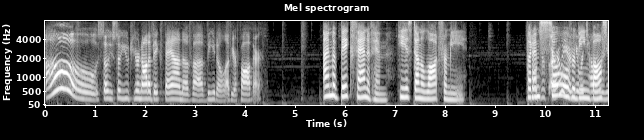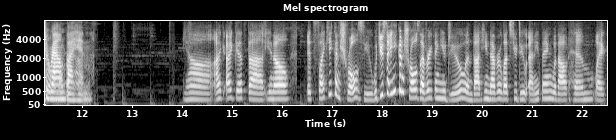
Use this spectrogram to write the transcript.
Oh, so so you you're not a big fan of uh, Vedal of your father. I'm a big fan of him. He has done a lot for me. But Well, I'm so over being telling me you bossed around by him. him. Yeah, I I get that. You know, it's like he controls you. Would you say he controls everything you do, and that he never lets you do anything without him like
